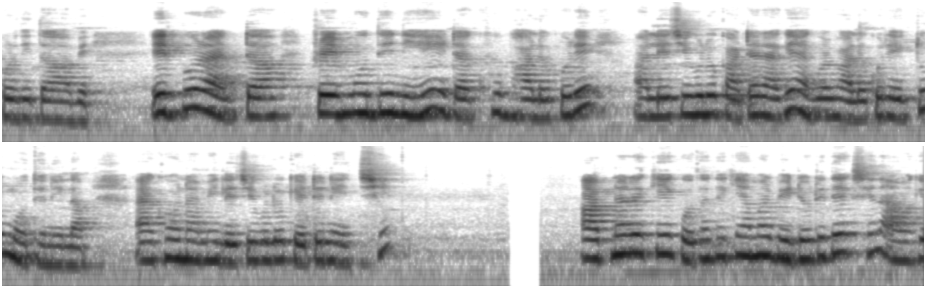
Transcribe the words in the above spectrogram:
করে দিতে হবে। এরপর একটা ট্রের মধ্যে নিয়ে এটা খুব ভালো করে লেচিগুলো কাটার আগে একবার ভালো করে একটু মথে নিলাম। এখন আমি লেচিগুলো কেটে নিচ্ছি। আপনারা কে কোথা থেকে আমার ভিডিওটি দেখছেন, আমাকে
